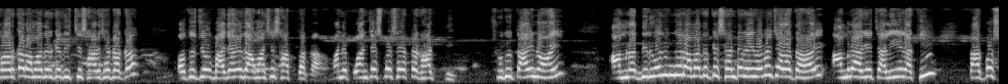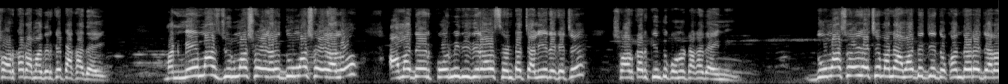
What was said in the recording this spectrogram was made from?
সরকার আমাদেরকে দিচ্ছে সাড়ে ছ টাকা, অথচ বাজারে দাম আছে সাত টাকা মানে পঞ্চাশ পয়সার একটা ঘাটতি। শুধু তাই নয় আমরা দীর্ঘদিন ধরে আমাদেরকে সেন্টার এইভাবে চালাতে হয়, আমরা আগে চালিয়ে রাখি, তারপর সরকার আমাদেরকে টাকা দেয়। মানে মে মাস, জুন মাস হয়ে গেল, দু মাস হয়ে গেল, আমাদের কর্মী দিদিরা সেন্টার চালিয়ে রেখেছে, সরকার কিন্তু কোনো টাকা দেয়নি। দু মাস হয়ে গেছে মানে আমাদের যে দোকানদাররা যারা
